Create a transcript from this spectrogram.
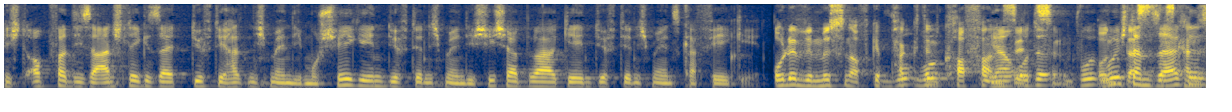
nicht Opfer dieser Anschläge seid, dürft ihr halt nicht mehr in die Moschee gehen, dürft ihr nicht mehr in die Shisha-Bar gehen, dürft ihr nicht mehr ins Café gehen. Oder wir müssen auf gepackten wo, wo, Koffern ja, sitzen. Wo, wo ich das, dann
